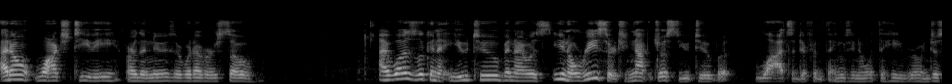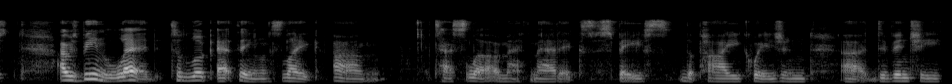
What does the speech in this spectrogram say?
I don't watch TV or the news or whatever, so I was looking at YouTube and I was, you know, researching, not just YouTube, but lots of different things, you know, with the Hebrew and just, I was being led to look at things like um, Tesla, mathematics, space, the pi equation, uh, Da Vinci,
